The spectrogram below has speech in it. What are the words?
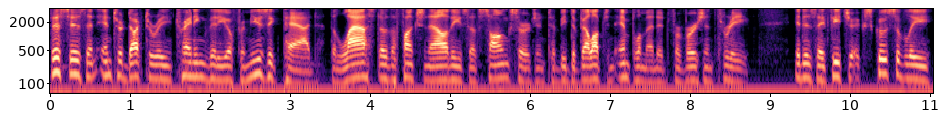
This is an introductory training video for MusicPad, the last of the functionalities of SongSurgeon to be developed and implemented for version 3. It is a feature exclusively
